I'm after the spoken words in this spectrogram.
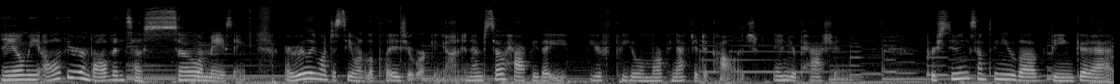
Naomi, all of your involvements are so amazing. I really want to see one of the plays you're working on, and I'm so happy that you, you feel more connected to college and your passion. Pursuing something you love being good at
